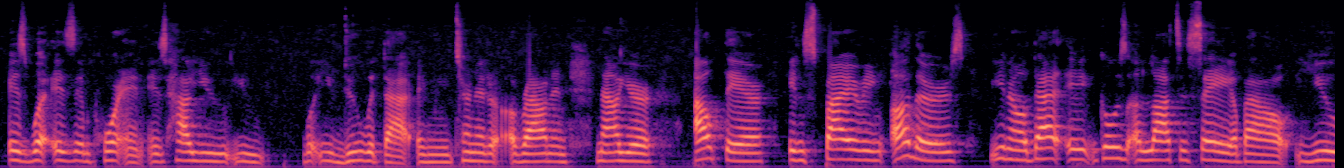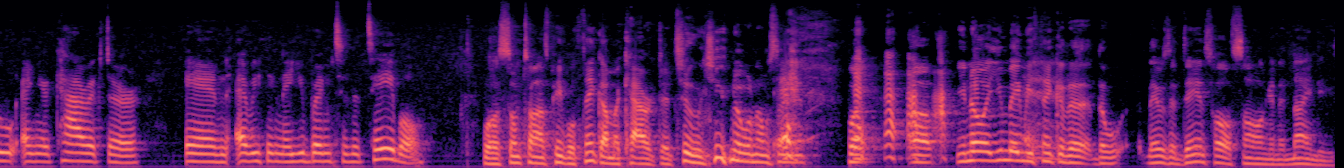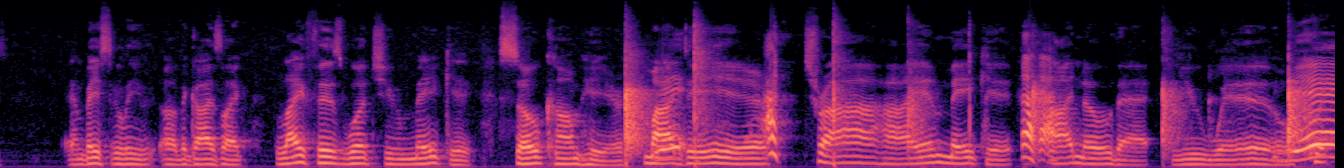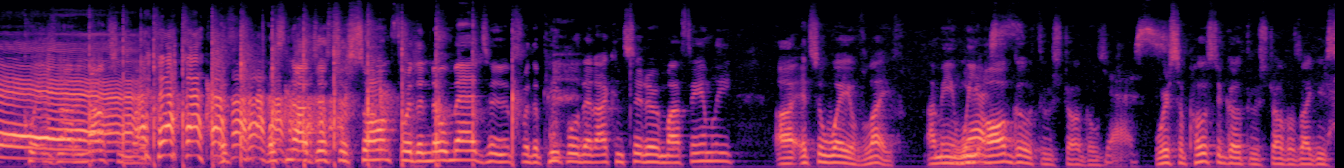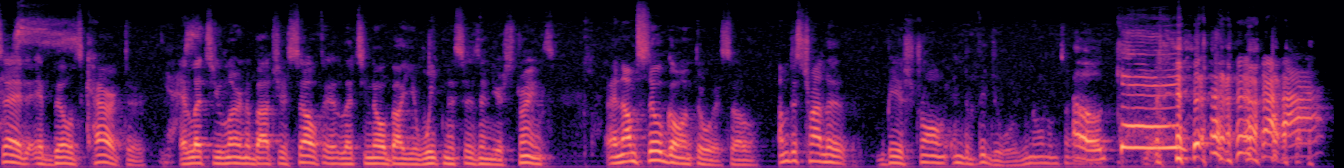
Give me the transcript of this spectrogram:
is what is important is how you you what you do with that. And you turn it around and now you're out there inspiring others you know that it goes a lot to say about you and your character and everything that you bring to the table Well, sometimes people think I'm a character too. You know what I'm saying? But uh, you know what? You made me think of the the. There was a dance hall song in the '90s, and basically uh, the guy's like, "Life is what you make it, so come here, my Yeah. dear, try and make it. I know that you will." Yeah. Quitting's not an option, like, it's, it's not just a song for the nomads and for the people that I consider my family. Uh, it's a way of life. I mean, we Yes. all go through struggles. Yes. We're supposed to go through struggles. Like you said, it builds character. Yes. It lets you learn about yourself. It lets you know about your weaknesses and your strengths. And I'm still going through it. So I'm just trying to be a strong individual. You know what I'm saying? okay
